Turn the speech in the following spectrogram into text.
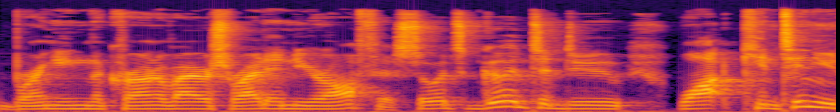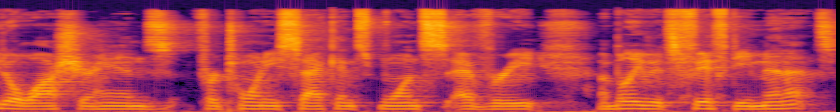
bringing the coronavirus right into your office. So it's good to do wa- continue to wash your hands for 20 seconds once every, I believe it's 50 minutes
